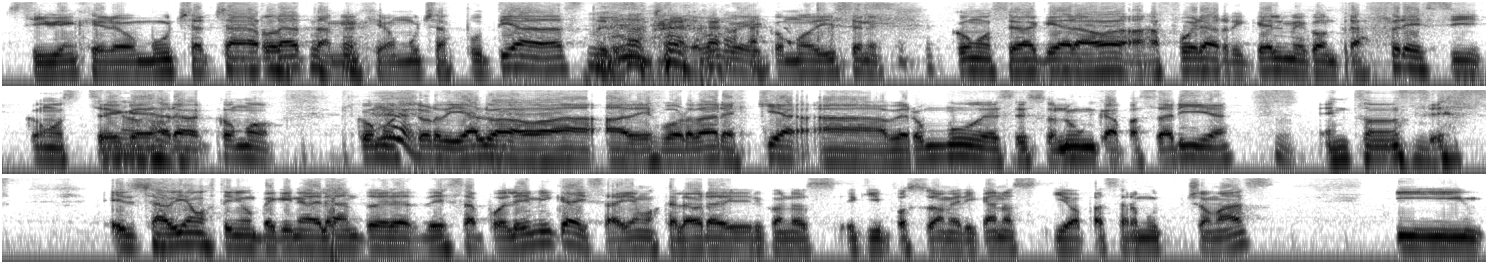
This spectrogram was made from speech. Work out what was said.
si bien generó mucha charla, también generó muchas puteadas de los como dicen, cómo se va a quedar afuera Riquelme contra Fresi, cómo se va a quedar, cómo, cómo Jordi Alba va a desbordar a, a Bermúdez, eso nunca pasaría. Entonces, ya habíamos tenido un pequeño adelanto de, esa polémica y sabíamos que a la hora de ir con los equipos sudamericanos iba a pasar mucho más. Y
